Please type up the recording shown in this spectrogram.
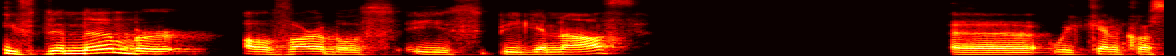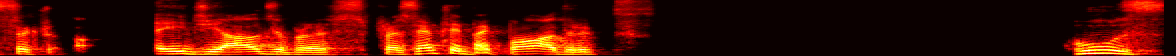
if the number of variables is big enough, uh, we can construct AG algebras presented by quadrics whose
